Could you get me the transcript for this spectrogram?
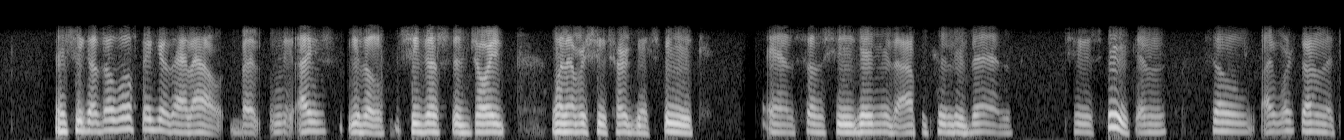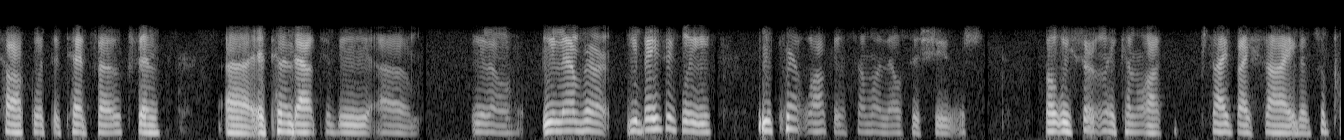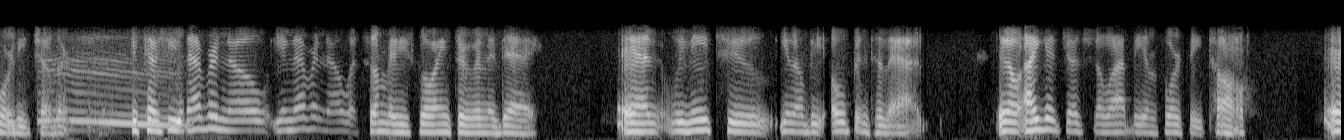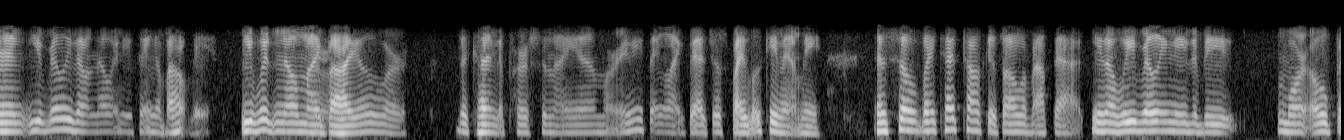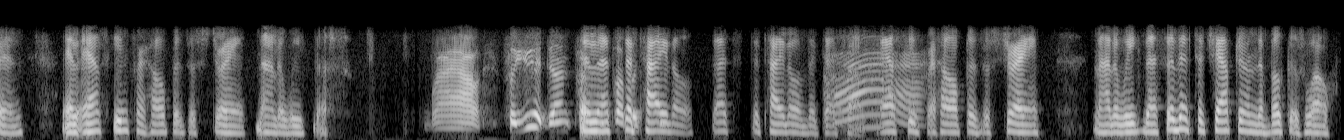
And she goes, oh, we'll figure that out. But we, I, you know, she just enjoyed whenever she's heard me speak, and so she gave me the opportunity then to speak. And so I worked on the talk with the TED folks, and uh, it turned out to be, um, you know, you never, you basically, you can't walk in someone else's shoes, but we certainly can walk side by side and support each other because you Mm. never know, you never know what somebody's going through in a day, and we need to, you know, be open to that. You know, I get judged a lot being four feet tall, and you really don't know anything about me. You wouldn't know my bio or the kind of person I am or anything like that just by looking at me. And so my TED Talk is all about that. You know, we really need to be more open and asking for help is a strength, not a weakness. Wow. So you had done public And that's public the title. That's the title of the TED Talk. Asking Ah. for help is a strength, not a weakness. And it's a chapter in the book as well.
